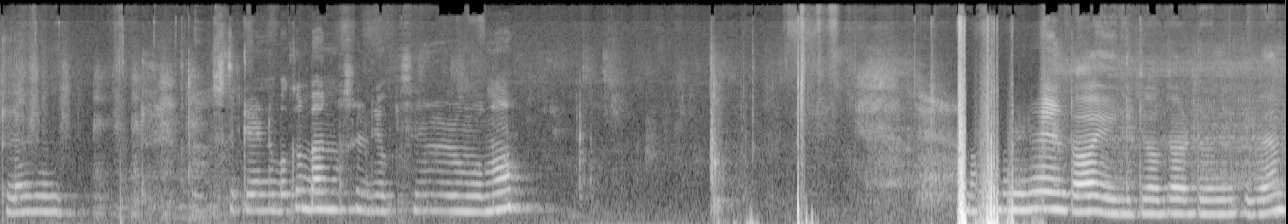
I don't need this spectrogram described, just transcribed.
Tüylerin stiklerine bakın ben nasıl yapıyorum onu. Böyle daha iyi gidiyor gördüğünüz gibi.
